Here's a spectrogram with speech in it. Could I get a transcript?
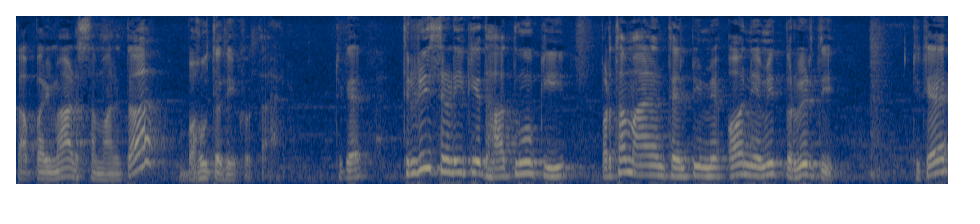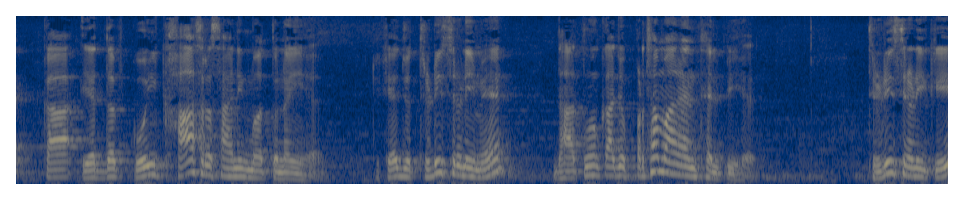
का परिमाण सामान्यतः बहुत अधिक होता है। ठीक है? थ्री श्रेणी के धातुओं की प्रथम आयन एंथैल्पी में अनियमित प्रवृत्ति, ठीक है, का यद्यप कोई खास रासायनिक महत्व तो नहीं है। ठीक है? जो थ्री श्रेणी में धातुओं का जो प्रथम आयन एंथैल्पी है थ्री श्रेणी की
